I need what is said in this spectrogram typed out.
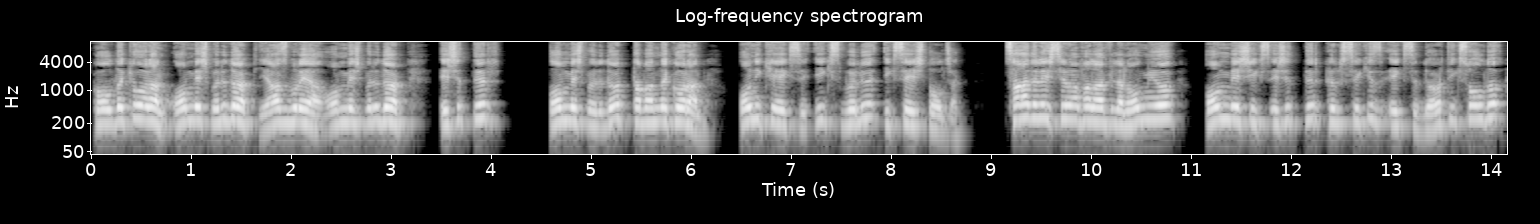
Koldaki oran 15 bölü 4. Yaz buraya 15 bölü 4 eşittir. 15 bölü 4 tabandaki oran 12 eksi x bölü x'e eşit olacak. Sadeleştirme falan filan olmuyor. 15x eşittir 48 eksi 4x oldu.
